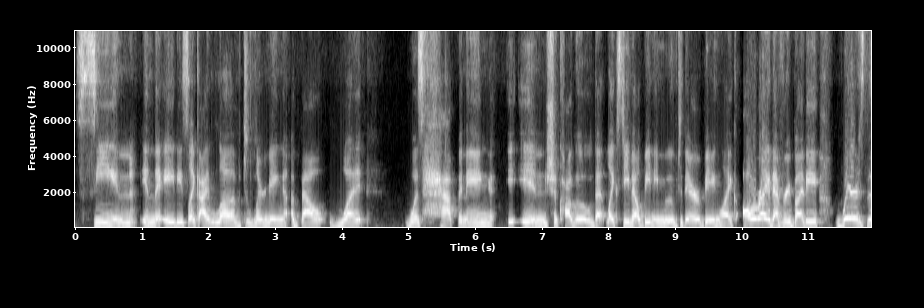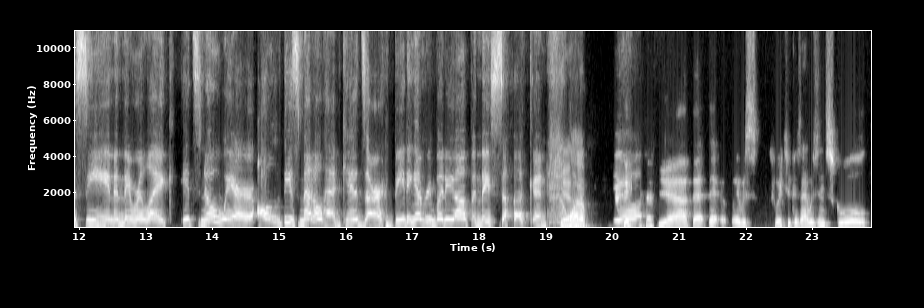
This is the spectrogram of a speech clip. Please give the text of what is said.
scene in the 80s. Like, I loved learning about what was happening in Chicago that like Steve Albini moved there being like, all right, everybody, where's the scene? And they were like, it's nowhere. All of these metalhead kids are beating everybody up and they suck. And Yeah. Do? Yeah, that that it was switchy because I was in school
